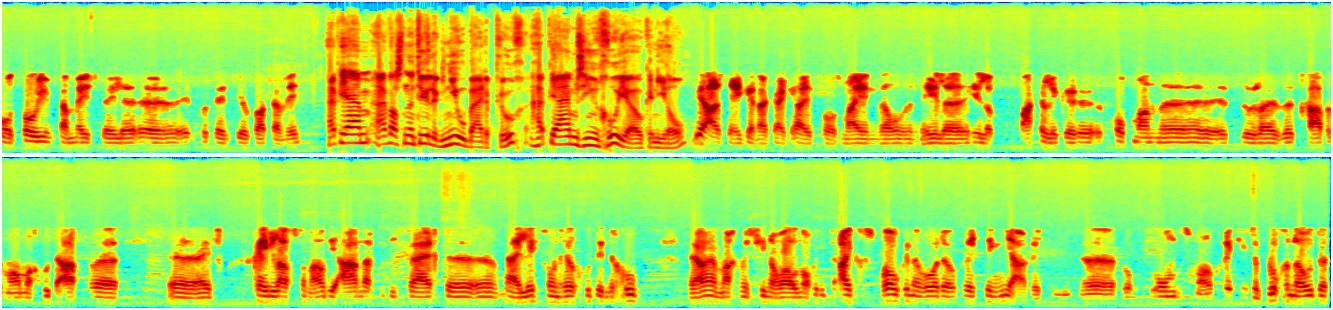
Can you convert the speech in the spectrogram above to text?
voor het podium kan meespelen. In potentie ook wat kan winnen. Heb jij hem, hij was natuurlijk nieuw bij de ploeg. Heb jij hem zien groeien ook in die rol? Ja, zeker. Nou, kijk, hij is volgens mij een, wel een hele, hele makkelijke kopman. Uh, het gaat hem allemaal goed af. Uh, hij heeft geen last van al die aandacht die hij krijgt. Hij ligt gewoon heel goed in de groep. Ja, hij mag misschien nog wel nog iets uitgesprokener worden, ook richting, ja, richting ons, maar ook richting zijn ploeggenoten.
